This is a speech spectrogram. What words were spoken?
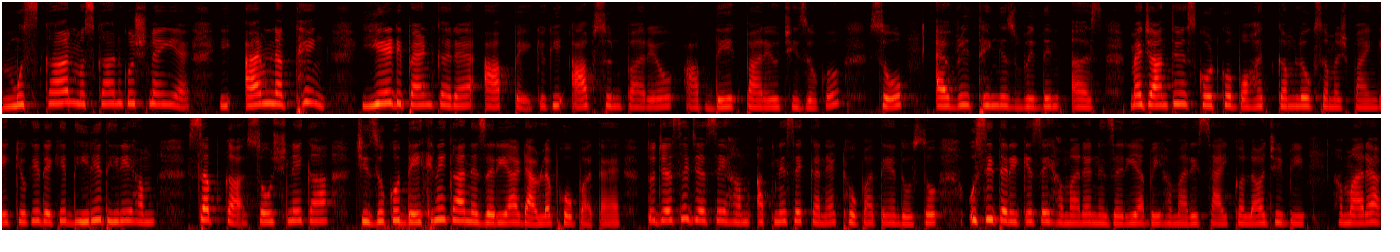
मुस्कान मुस्कान कुछ नहीं है। आई एम नथिंग ये डिपेंड कर रहा है आप पे, क्योंकि आप सुन पा रहे हो, आप देख पा रहे हो चीज़ों को। So everything is within us मैं जानती हूँ इस कोट को बहुत कम लोग समझ पाएँगे, क्योंकि देखिए धीरे धीरे हम सबका, सोचने का, चीज़ों को देखने का नज़रिया डेवलप हो पाता है। तो जैसे जैसे हम अपने से कनेक्ट हो पाते हैं दोस्तों, उसी तरीके से हमारा नज़रिया भी, हमारी साइकोलॉजी भी, हमारा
